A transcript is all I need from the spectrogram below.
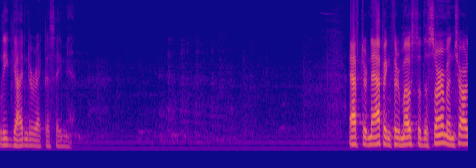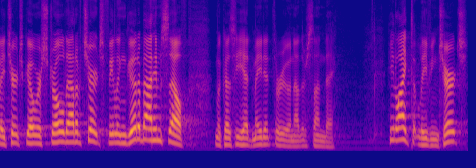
Lead, guide, and direct us. Amen. After napping through most of the sermon, Charlie Churchgoer strolled out of church feeling good about himself because he had made it through another Sunday. He liked leaving church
